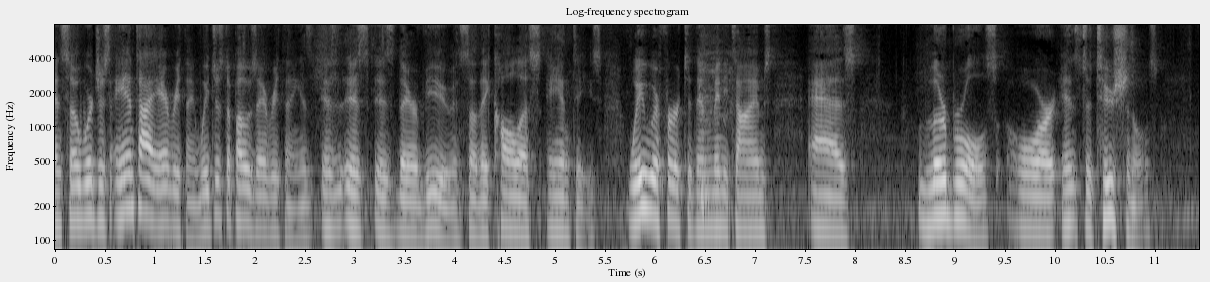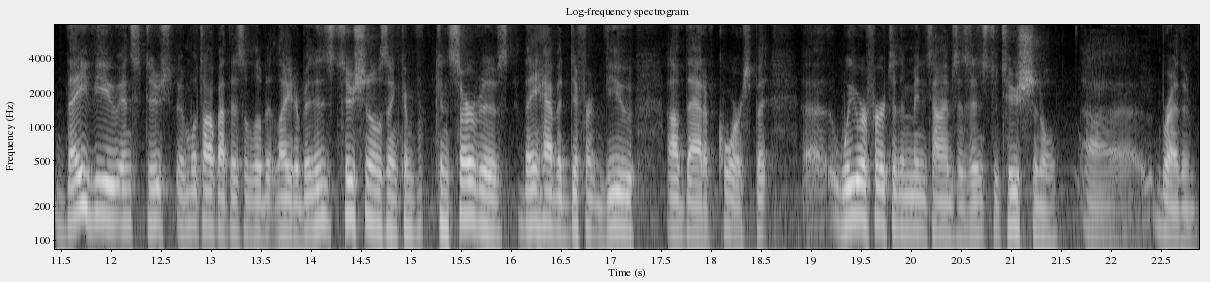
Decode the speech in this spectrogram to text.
and so we're just anti everything. We just oppose everything, is, is, is, is, their view. And so they call us antis. We refer to them many times as liberals or institutionals. They view institution, and we'll talk about this a little bit later, but institutionals and conservatives, they have a different view of that, of course. But uh, we refer to them many times as institutional uh, brethren.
